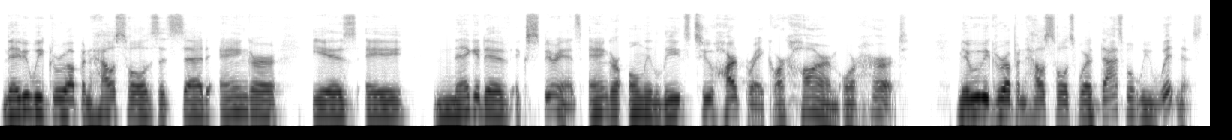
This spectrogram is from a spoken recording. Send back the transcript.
maybe we grew up in households that said anger is a negative experience anger only leads to heartbreak or harm or hurt maybe we grew up in households where that's what we witnessed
